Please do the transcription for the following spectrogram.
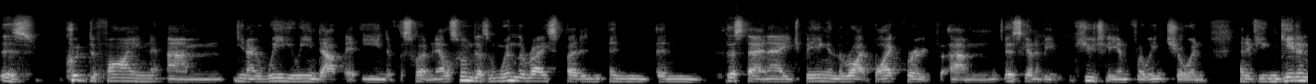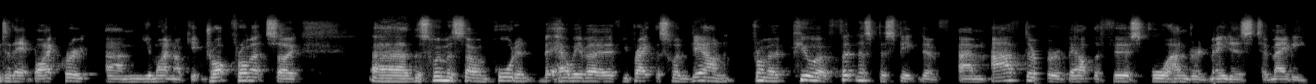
is could define, um, you know, where you end up at the end of the swim. Now, the swim doesn't win the race, but in in, in this day and age, being in the right bike group um, is going to be hugely influential. And and if you can get into that bike group, um, you might not get dropped from it. So. Uh, the swim is so important, but however, if you break the swim down from a pure fitness perspective, um, after about the first 400 meters to maybe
